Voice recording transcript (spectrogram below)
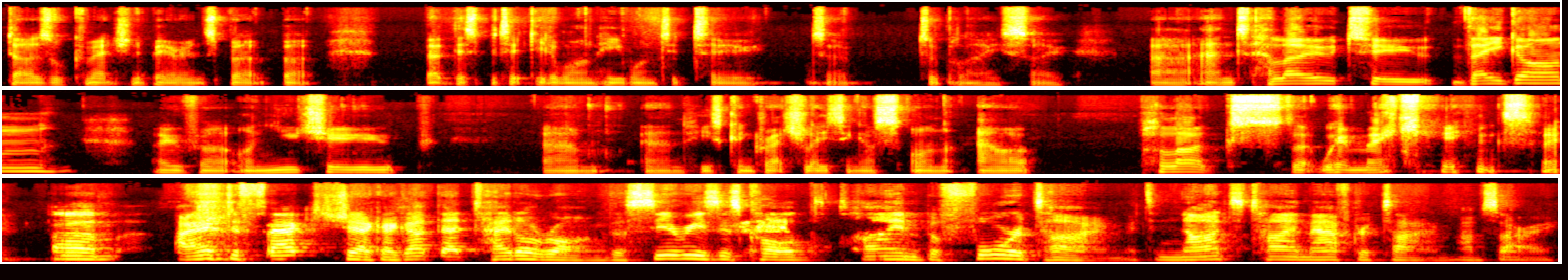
does or convention appearance, but but at this particular one he wanted to to to play. So uh, and hello to Vagon over on YouTube, um, and he's congratulating us on our plugs that we're making. So Um, I have to fact check. I got that title wrong. The series is called Time Before Time. It's not Time After Time. I'm sorry.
